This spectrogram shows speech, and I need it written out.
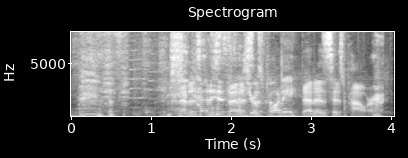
that is that is, that's his, funny. That is his power.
